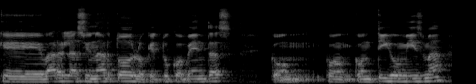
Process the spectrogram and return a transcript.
que va a relacionar todo lo que tú comentas con, contigo misma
